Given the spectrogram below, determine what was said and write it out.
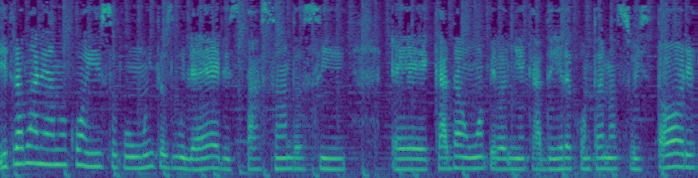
E trabalhando com isso, com muitas mulheres, passando assim, é, cada uma pela minha cadeira, contando a sua história,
